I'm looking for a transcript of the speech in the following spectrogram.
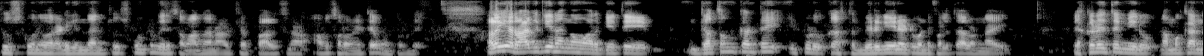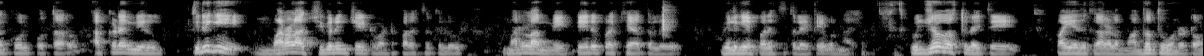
చూసుకొని వారు అడిగిన దాన్ని చూసుకుంటూ మీరు సమాధానాలు చెప్పాల్సిన అవసరం అయితే ఉంటుంది. అలాగే రాజకీయ రంగం వారికైతే గతం కంటే ఇప్పుడు కాస్త మెరుగైనటువంటి ఫలితాలు ఉన్నాయి ఎక్కడైతే మీరు నమ్మకాన్ని కోల్పోతారో అక్కడే మీరు తిరిగి మరలా చిగురించేటువంటి పరిస్థితులు మరలా మీ పేరు ప్రఖ్యాతులు వెలిగే పరిస్థితులు అయితే ఉన్నాయి. ఉద్యోగస్తులైతే పై అధికారుల మద్దతు ఉండటం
